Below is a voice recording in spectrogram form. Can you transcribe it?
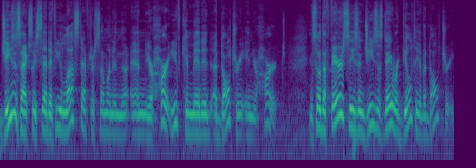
Jesus actually said, if you lust after someone in, the, in your heart, you've committed adultery in your heart. And so the Pharisees in Jesus' day were guilty of adultery.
